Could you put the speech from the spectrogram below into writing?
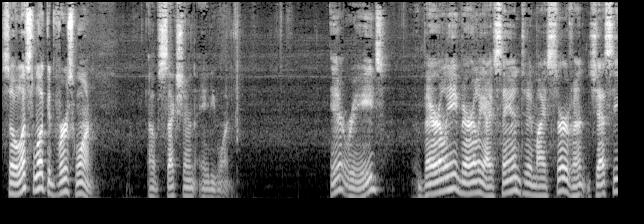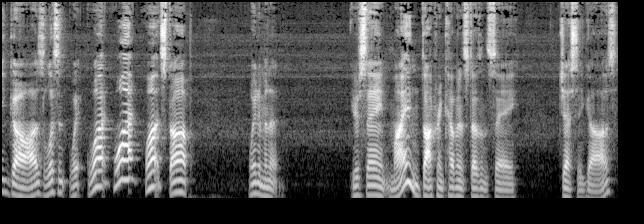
So let's look at verse 1 of section 81. It reads, Verily, verily, I say unto my servant Jesse Gause, listen, wait, what, what, what, stop. Wait a minute. You're saying my Doctrine and Covenants doesn't say Jesse Gause.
